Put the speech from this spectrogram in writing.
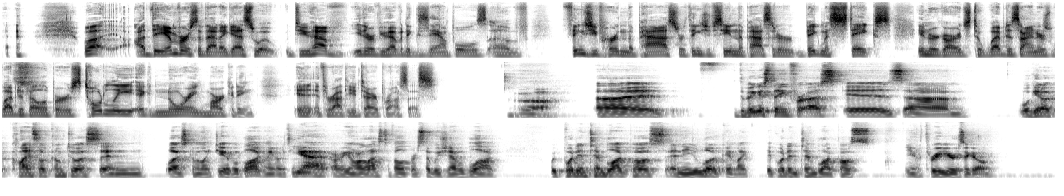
well, uh, the inverse of that, I guess. What do you have? Either of you have any examples of things you've heard in the past or things you've seen in the past that are big mistakes in regards to web designers, web developers, totally ignoring marketing in, throughout the entire process? Uh, the biggest thing for us is um, we'll get a clients that'll come to us and we'll ask them like, "Do you have a blog?" And they go, "Yeah." Or you know, our last developer said we should have a blog. We put in ten blog posts, and then you look and like they put in ten blog posts, you know, three years ago.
